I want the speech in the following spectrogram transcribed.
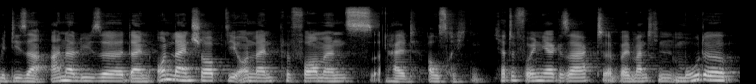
mit dieser Analyse deinen Online-Shop, die Online-Performance halt ausrichten. Ich hatte vorhin ja gesagt, äh, bei manchen Mode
